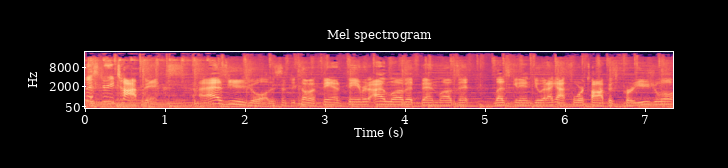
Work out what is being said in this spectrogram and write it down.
mystery topics. As usual, this has become a fan favorite. I love it. Ben loves it. Let's get into it. I got four topics per usual.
